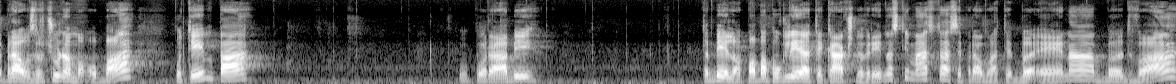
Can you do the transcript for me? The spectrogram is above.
Se pravi, izračunamo oba, potem pa uporabi tabelo. Pa pa pogledate, kakšne vrednosti imate, se pravi, imate B1, B2.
